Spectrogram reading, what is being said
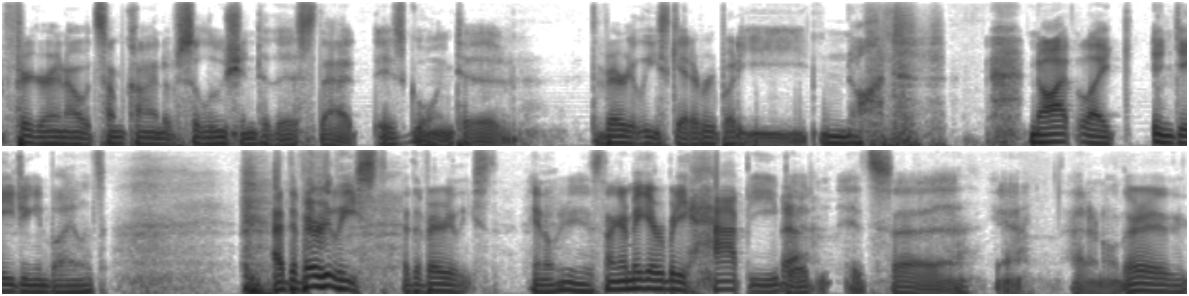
figuring out some kind of solution to this that is going to, at the very least, get everybody not, not like engaging in violence. At the very least, at the very least, you know, it's not gonna make everybody happy, but Yeah. it's, uh, yeah, I don't know. There,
